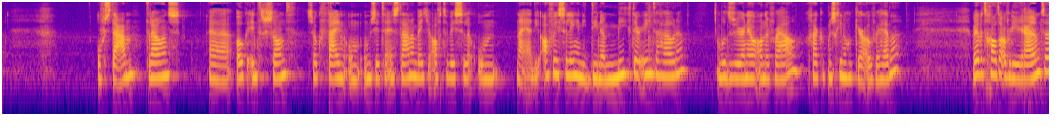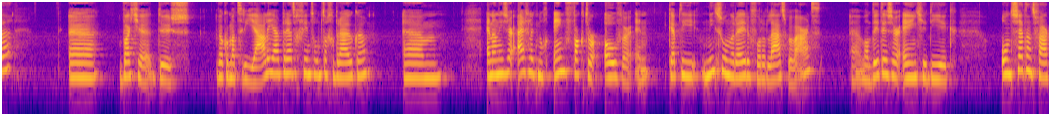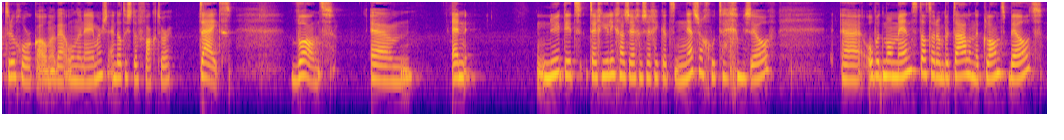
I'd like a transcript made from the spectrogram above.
Of staan trouwens. Uh, ook interessant. Het is ook fijn om, om zitten en staan een beetje af te wisselen. Om nou ja, die afwisseling en die dynamiek erin te houden. Dat is dus weer een heel ander verhaal. Daar ga ik het misschien nog een keer over hebben. We hebben het gehad over die ruimte. Uh, wat je dus, welke materialen jij prettig vindt om te gebruiken. Um, en dan is er eigenlijk nog één factor over. En ik heb die niet zonder reden voor het laatst bewaard. Uh, want dit is er eentje die ik ontzettend vaak terug hoor komen bij ondernemers. En dat is de factor tijd. Want, um, en nu ik dit tegen jullie ga zeggen, zeg ik het net zo goed tegen mezelf. Uh, op het moment dat er een betalende klant belt,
